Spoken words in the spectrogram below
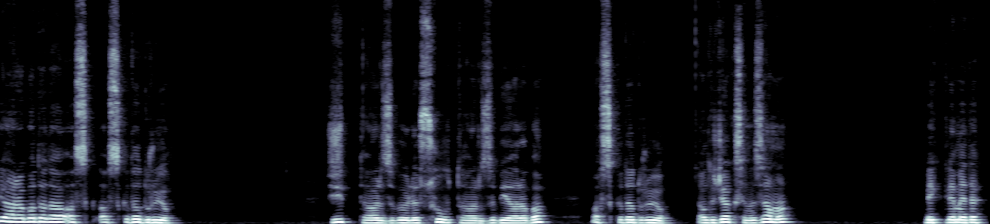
Bir arabada da ask- askıda duruyor. Jeep tarzı böyle SUV tarzı bir araba askıda duruyor. Alacaksınız ama beklemede.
